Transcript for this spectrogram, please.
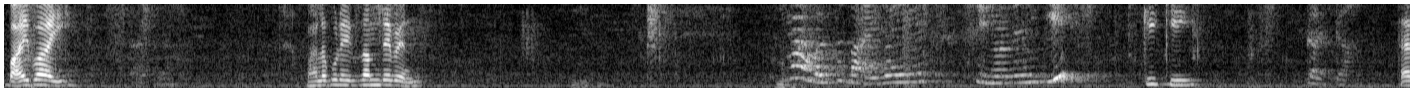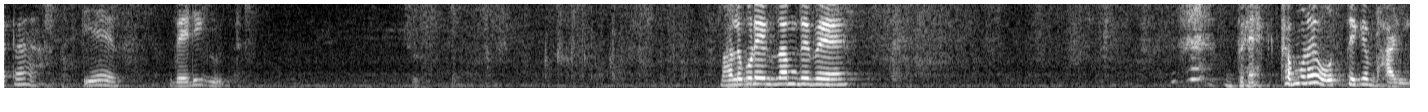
বাই বাই ভালো করে এক্সাম দেবেন। না বলতো বাই বাই সিনোনিম কি? কি কি? Tata tata yes very good ভালো করে এক্সাম দেবে। ব্যাগটা মনে হয় ওর থেকে ভারী।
